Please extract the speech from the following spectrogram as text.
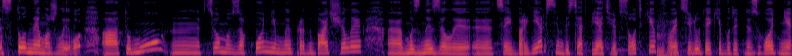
100 неможливо. А тому в цьому законі ми передбачили, ми знизили цей бар'єр 75%. Ці люди, які будуть не згодні,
